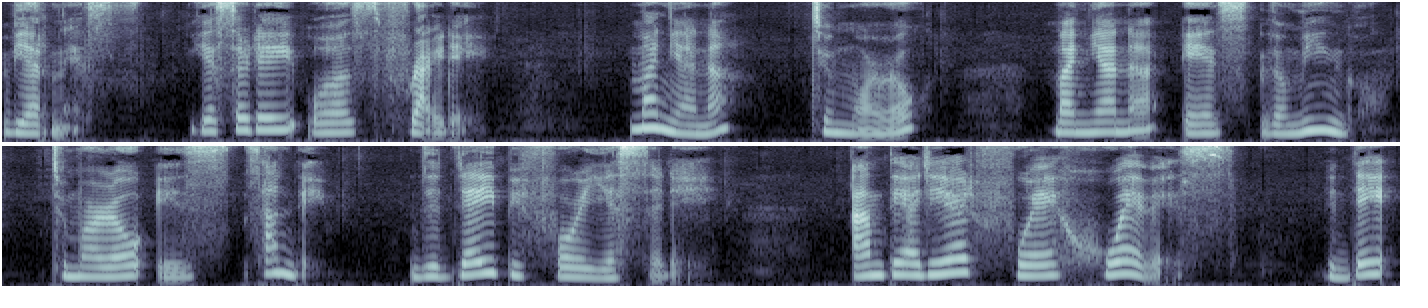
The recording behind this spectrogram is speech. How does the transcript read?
viernes. Yesterday was Friday. Mañana, tomorrow. Mañana es domingo. Tomorrow is Sunday. The day before yesterday. Anteayer fue jueves. The day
